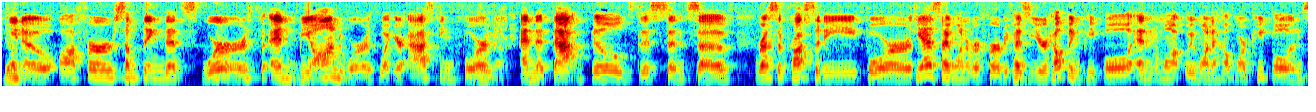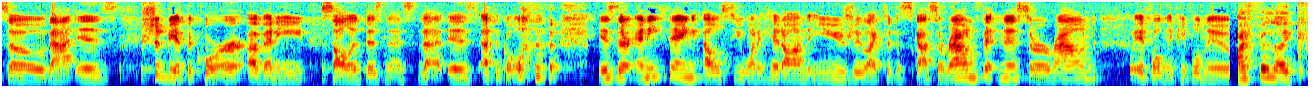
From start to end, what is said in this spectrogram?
you know, offer something that's worth and beyond worth what you're asking for, Oh, yeah. and that that builds this sense of reciprocity. For yes, I want to refer because you're helping people, and want we want to help more people, and so that is should be at the core of any solid business that is ethical. is there anything else you want to hit on that you usually like to discuss around fitness or around if only people knew? I feel like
